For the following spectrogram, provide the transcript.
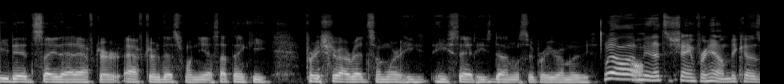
He did say that after after this one. Yes, I think he. Pretty sure I read somewhere he he said he's done with superhero movies. Well, Oh. I mean that's a shame for him because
